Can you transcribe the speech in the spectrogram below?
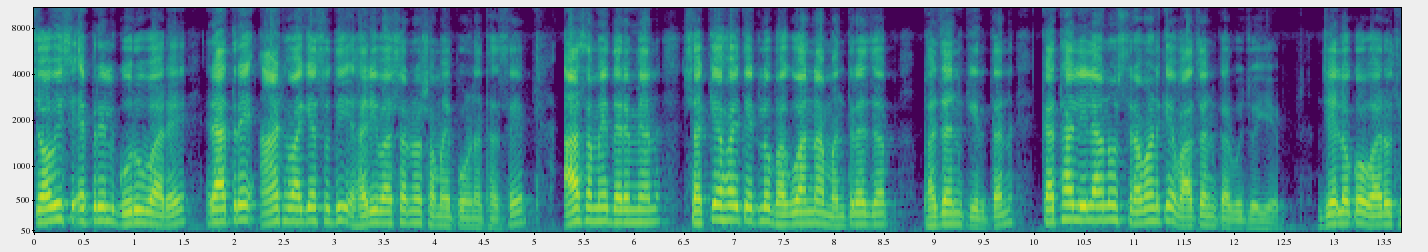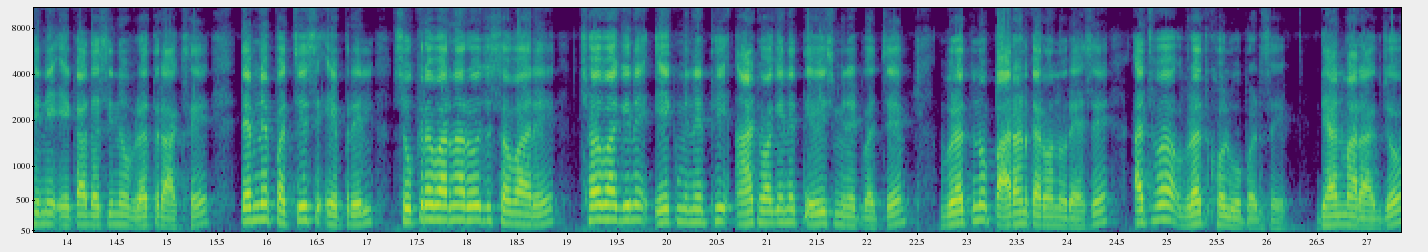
ચોવીસ એપ્રિલ ગુરુવારે રાત્રે આઠ વાગ્યા સુધી હરિવાસરનો સમય પૂર્ણ થશે. આ સમય દરમિયાન શક્ય હોય તેટલું ભગવાનના મંત્ર જપ ભજન, કીર્તન, કથા, લીલાનું શ્રવણ કે વાંચન કરવું જોઈએ. જે લોકો વરુથીની એકાદશીનું વ્રત રાખશે, તેમને પચીસ એપ્રિલ, શુક્રવારના રોજ સવારે છ વાગીને એક મિનિટથી આઠ વાગીને ત્રેવીસ મિનિટ વચ્ચે વ્રતનું પારણ કરવાનું રહેશે અથવા વ્રત ખોલવું પડશે. ધ્યાનમાં રાખજો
